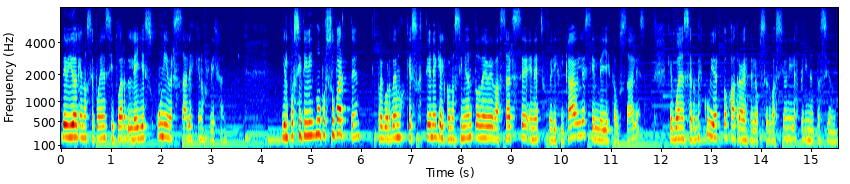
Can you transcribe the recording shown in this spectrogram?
debido a que no se pueden situar leyes universales que nos rijan. Y el positivismo, por su parte, Recordemos que sostiene que el conocimiento debe basarse en hechos verificables y en leyes causales que pueden ser descubiertos a través de la observación y la experimentación.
